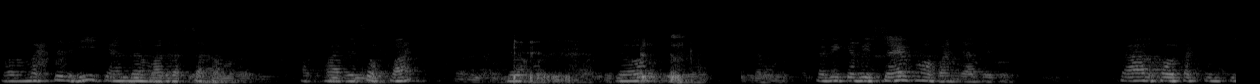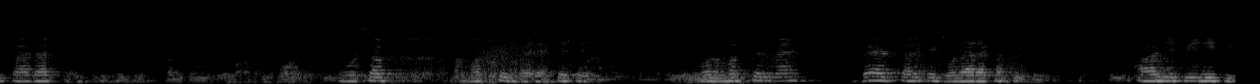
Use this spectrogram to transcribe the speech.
اور مسجد ہی کے اندر مدرسہ تھا۔ اصحاب صفہ جو جو کبھی کبھی سینکڑوں بن جاتے تھے۔ چار سو تک ان کی تعداد پہنچتی تھی۔ وہ سب مسجد میں رہتے تھے اور مسجد میں بیٹھ کر کے گزارا کرتی تھی۔ کھانے پینے کی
